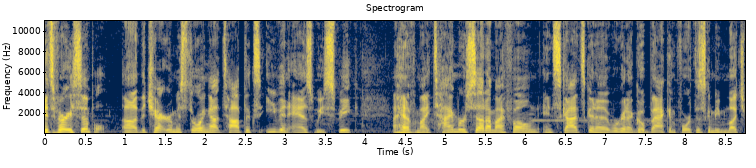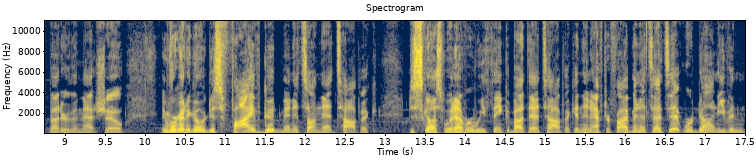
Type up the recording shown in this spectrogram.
it's very simple. Uh, the chat room is throwing out topics even as we speak. I have my timer set on my phone, and Scott's gonna we're gonna go back and forth. This is gonna be much better than that show, and we're gonna go just five good minutes on that topic, discuss whatever we think about that topic, and then after five minutes, that's it. We're done. Even,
